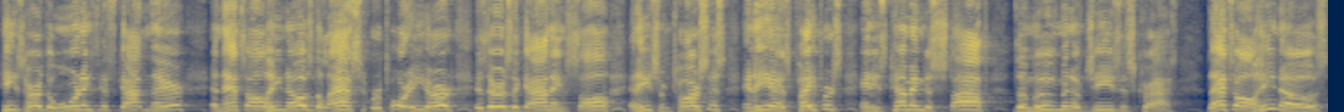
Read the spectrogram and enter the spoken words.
He's heard the warnings, it's gotten there. And that's all he knows. The last report he heard is there is a guy named Saul, and he's from Tarsus, and he has papers, and he's coming to stop the movement of Jesus Christ. That's all he knows.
